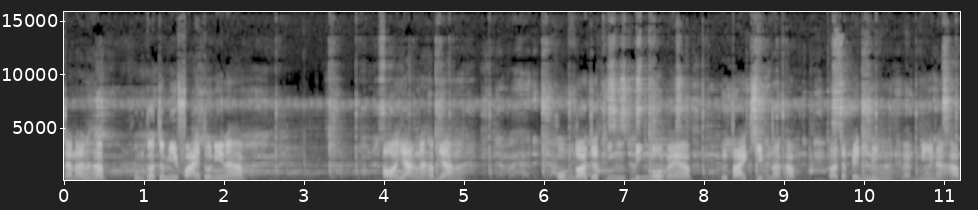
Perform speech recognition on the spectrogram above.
จากนั้นนะครับคุณก็จะมีไฟล์ตัวนี้นะครับอ๋อยังนะครับยัง ผมก็จะทิ้งลิงก์โหลดไว้ครับ คือใต้คลิปนะครับ ก็จะเป็นลิงก์แบบนี้นะครับ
